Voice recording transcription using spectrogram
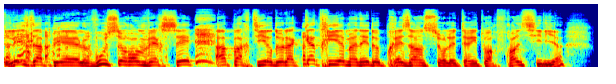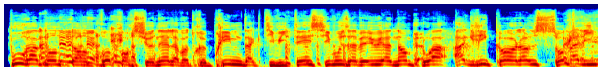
les APL vous seront versés à partir de la quatrième année de présence sur le territoire francilien pour un montant proportionnel à votre prime d'activité si vous avez eu un emploi agricole en Somalie.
